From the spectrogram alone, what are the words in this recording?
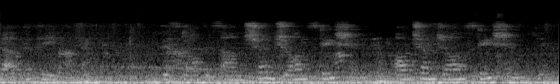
This stop is on Shenzhen Station, on Shenzhen Station.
